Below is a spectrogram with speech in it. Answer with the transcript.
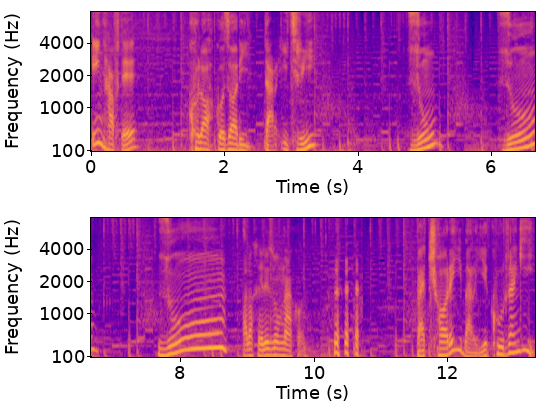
این هفته کلاهگذاری در ایتری. زوم زوم زوم. حالا خیلی زوم نکن. و چاره برای کوررنگی.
